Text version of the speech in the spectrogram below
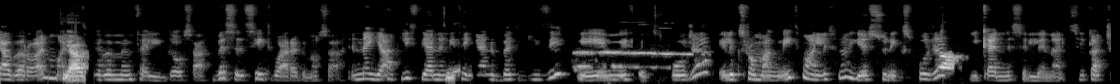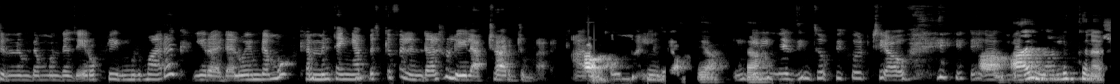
ያበራዋል ማለት በምንፈልገው ሰዓት set ባረግነው ሰዓት እና የ at least ያንን የተኛንበት ጊዜ የ EMF exposure electromagnet ማለት ነው የእሱን exposure ይቀንስልናል። ስልካችንንም ደግሞ እንደዚ airplane mode ማድረግ ይረዳል። ወይም ደግሞ ከምንተኛበት ክፍል እንዳልሽው ሌላ ቻርጅ ማድረግ አርቆ ማለት ነው። እንግዲህ እነዚህን topic ኦች ያው አይ ነው ልክ ነሽ።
